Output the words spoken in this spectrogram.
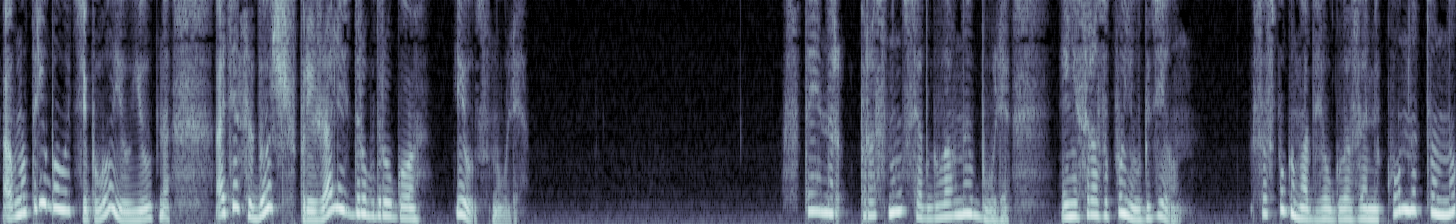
А внутри было тепло и уютно. Отец и дочь прижались друг к другу и уснули. Стейнер проснулся от головной боли и не сразу понял, где он. С испугом обвел глазами комнату, но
